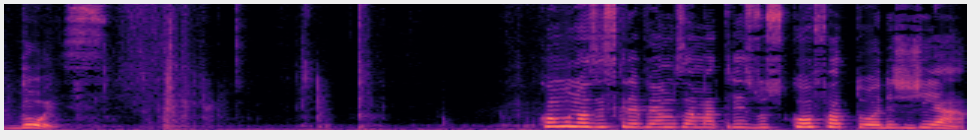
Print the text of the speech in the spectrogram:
2. Como nós escrevemos a matriz dos cofatores de A?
